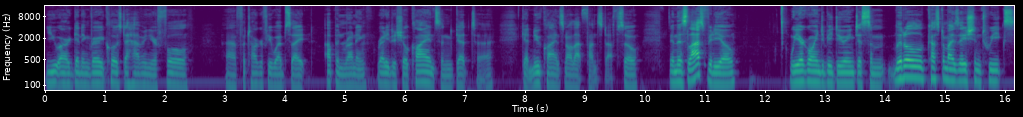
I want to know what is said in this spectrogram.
you are getting very close to having your full uh, photography website up and running, ready to show clients and get uh, get new clients and all that fun stuff. So in this last video, we are going to be doing just some little customization tweaks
